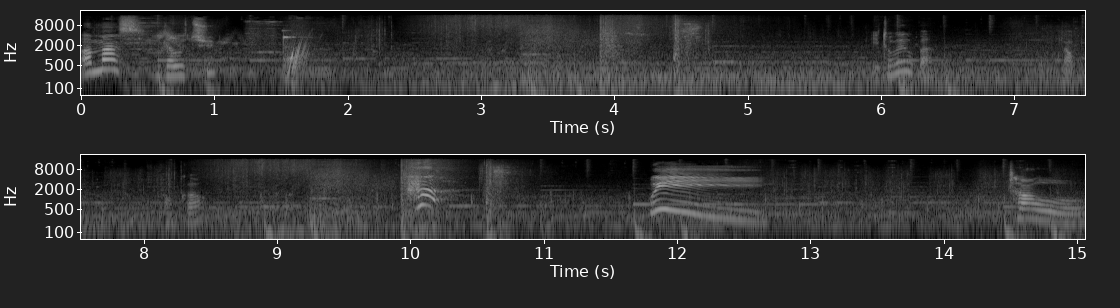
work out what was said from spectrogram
Oh mince, il est au-dessus. Il est tombé ou pas? Non, pas encore. Oui Ciao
